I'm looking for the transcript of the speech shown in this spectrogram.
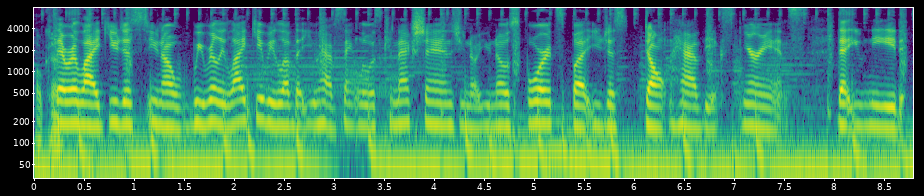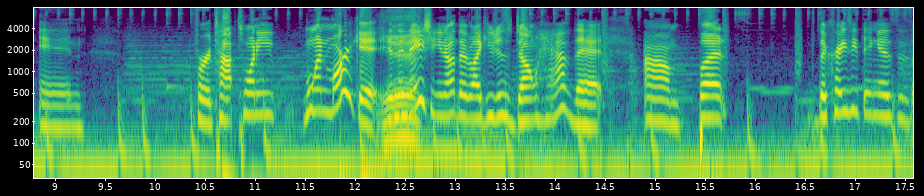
Okay. They were like, you just, you know, we really like you. We love that you have St. Louis connections. You know, you know sports, but you just don't have the experience that you need in for a top 21 market in the nation. You know, they're like, you just don't have that. Um, but the crazy thing is, is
